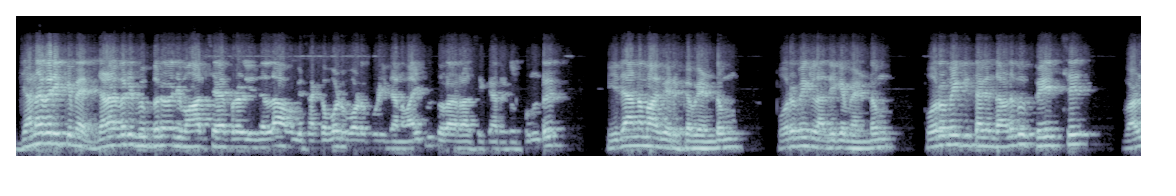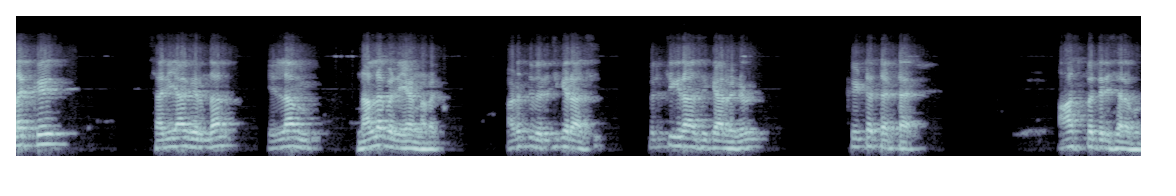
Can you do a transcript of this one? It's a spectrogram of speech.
ஜனவரிக்கு மேல் ஜனவரி பிப்ரவரி மார்ச் ஏப்ரல் இதெல்லாம் அவங்க சக்கப்போடு போடக்கூடியதான வாய்ப்பு துறை ராசிக்காரர்களுக்கு உண்டு. நிதானமாக இருக்க வேண்டும் பொறுமைகள் அதிகம் வேண்டும். பொறுமைக்கு தகுந்த அளவு பேச்சு வழக்கு சரியாக இருந்தால் எல்லாம் நல்லபடியாக நடக்கும். அடுத்து விருச்சிக ராசி. விருச்சிக ராசிக்காரர்கள் கிட்டத்தட்ட ஆஸ்பத்திரி செலவு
